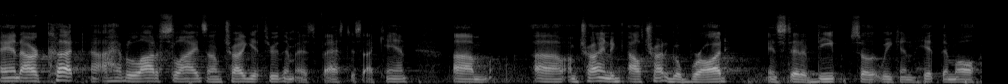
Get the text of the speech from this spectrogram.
And our cut, I have a lot of slides, and I'm trying to get through them as fast as I can. Um, uh, I'm trying to, I'll try to go broad instead of deep so that we can hit them all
